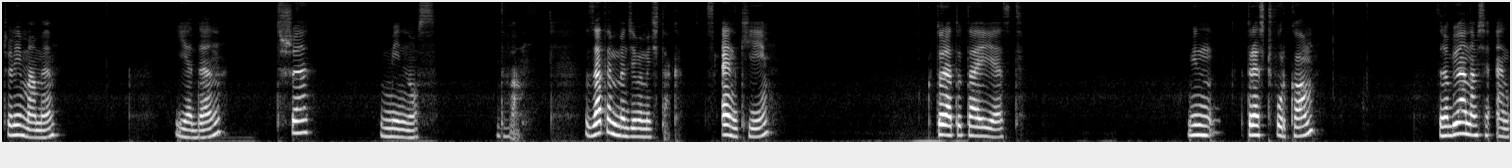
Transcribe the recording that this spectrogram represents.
czyli mamy 1, 3, minus 2. Zatem będziemy mieć tak, z enki, która tutaj jest, min, która jest czwórką, zrobiła nam się n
